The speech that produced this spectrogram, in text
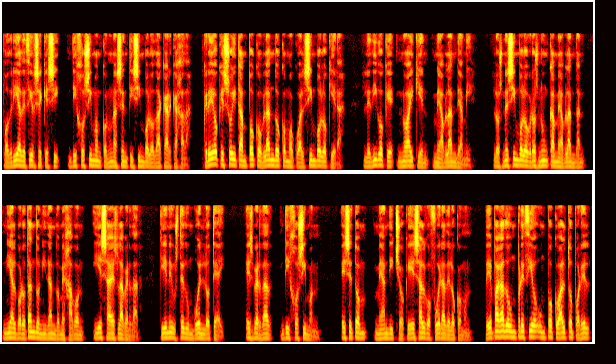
podría decirse que sí, dijo Simón con una símbolo da carcajada. Creo que soy tan poco blando como cual símbolo quiera. Le digo que no hay quien me ablande a mí. Los nesímbologros nunca me ablandan, ni alborotando ni dándome jabón, y esa es la verdad. Tiene usted un buen lote ahí. Es verdad, dijo Simón. Ese Tom, me han dicho que es algo fuera de lo común. He pagado un precio un poco alto por él,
